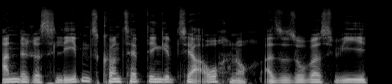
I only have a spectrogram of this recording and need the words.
anderes Lebenskonzept, den gibt es ja auch noch. Also sowas wie,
